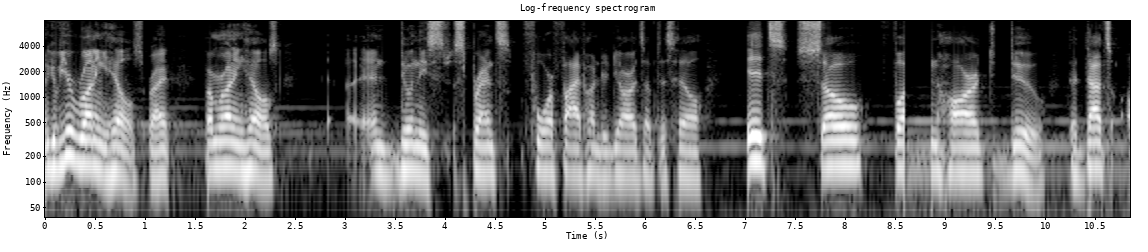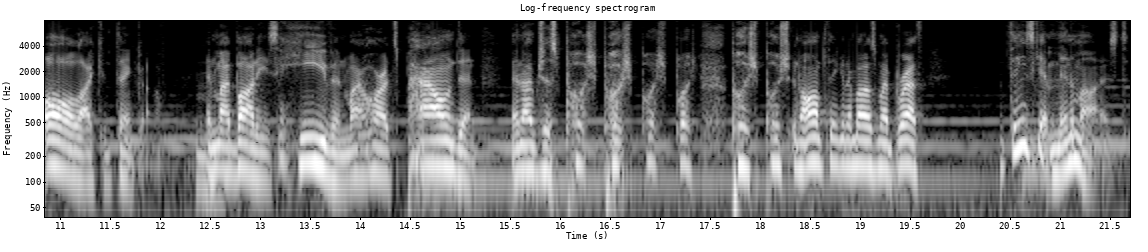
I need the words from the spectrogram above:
like if you're running hills right? If i'm running hills uh, and doing these sprints four or five hundred yards up this hill it's so fucking hard to do that that's all i can think of Hmm. and my body's heaving my heart's pounding and i'm just push push push push push push and all i'm thinking about is my breath things get minimized.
